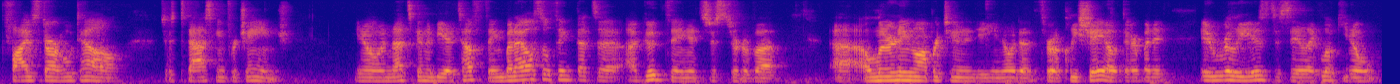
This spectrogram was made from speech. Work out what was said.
five star hotel, just asking for change, you know, and that's going to be a tough thing. But I also think that's a, a good thing. It's just sort of a a learning opportunity, you know, to throw a cliche out there, but it, it really is to say like, look, you know,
